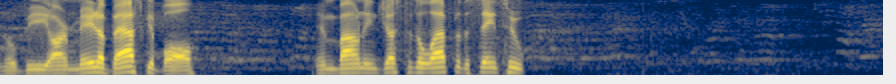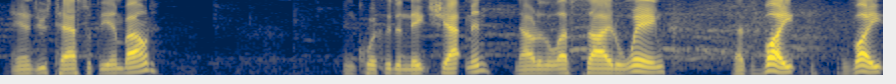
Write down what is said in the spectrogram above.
It'll be Armada basketball. Inbounding just to the left of the Saints hoop. Andrews tasked with the inbound. And quickly to Nate Chapman. Now to the left side wing. That's Veit. Veit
